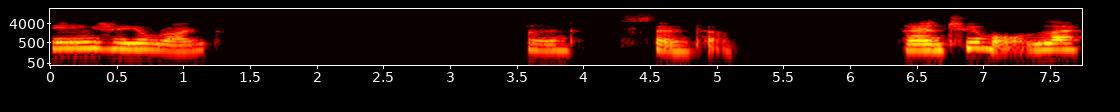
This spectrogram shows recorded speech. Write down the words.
Inhale right and center. And two more, left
